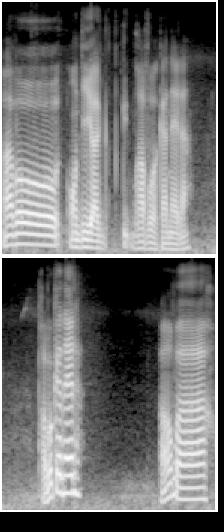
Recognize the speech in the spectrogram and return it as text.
Bravo On dit bravo à Canel. Hein. Bravo Canel Au revoir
